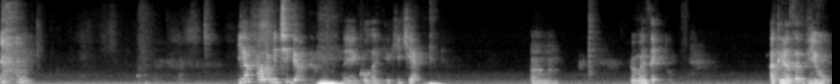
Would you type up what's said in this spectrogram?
E a fala mitigada, né? Ecolalia, o que, que é? Hum, um exemplo. A criança viu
